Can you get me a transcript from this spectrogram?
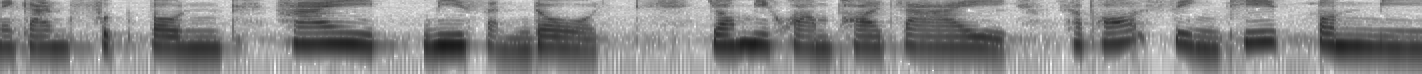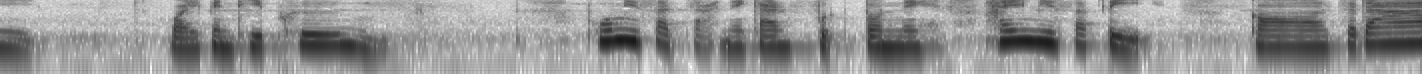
ในการฝึกตนให้มีสันโดษ ย่อมมีความพอใจ เฉพาะสิ่งที่ตนมี ไว้เป็นที่พึ่ง ผู้มีสัจจะในการฝึกตนในให้มีสติ ก็จะได้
